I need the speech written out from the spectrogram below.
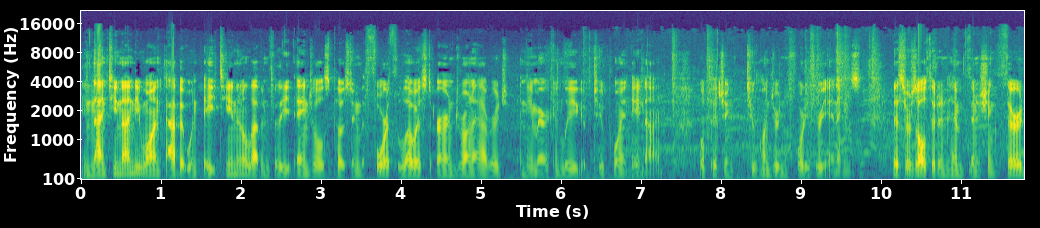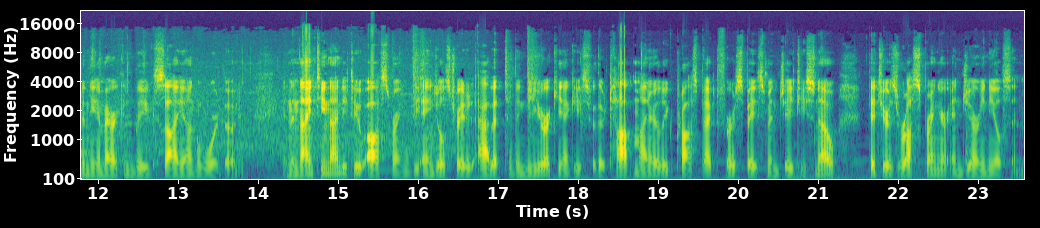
In 1991, Abbott went 18 and 11 for the Angels, posting the fourth lowest earned run average in the American League of 2.89, while pitching 243 innings. This resulted in him finishing third in the American League Cy Young award voting. In the 1992 offspring, the Angels traded Abbott to the New York Yankees for their top minor league prospect first baseman JT Snow, pitchers Russ Springer and Jerry Nielsen.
